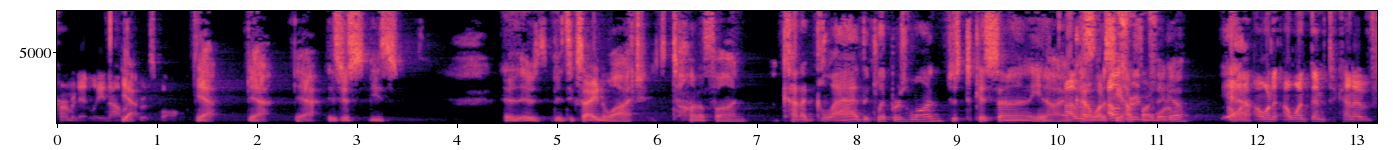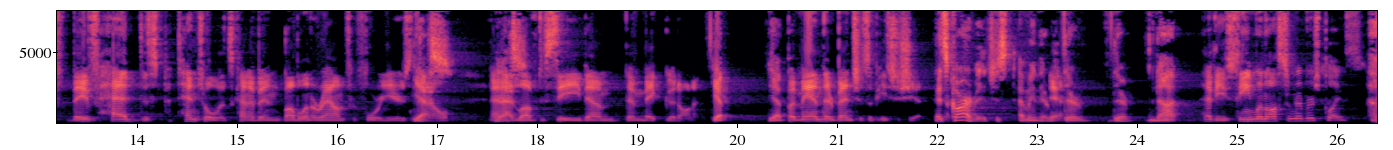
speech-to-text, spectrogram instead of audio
permanently, not Yeah. like Chris Paul. yeah, yeah, yeah. It's just he's. It's, it's exciting to watch. It's a ton of fun. Kind of glad the Clippers won, just because uh, you know I, I kind of want to see how far they go. go. 'em. I Yeah, want, I want, I want them to kind of. They've had this potential that's kind of been bubbling around for four years Yes. now, and Yes. I'd love to see them them make good on it. yep, yep. But man, their bench is a piece of shit. It's garbage. Just I mean they're Yeah. they're they're not. Have you seen when Austin Rivers plays?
